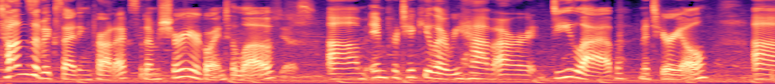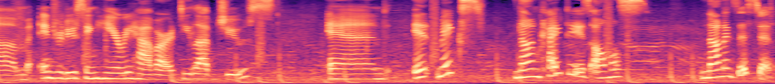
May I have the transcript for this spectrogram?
tons of exciting products that I'm sure you're going to love. Yes. Um, in particular, we have our D Lab material. Um, introducing here, we have our D Lab juice, and it makes non kite days almost non existent.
